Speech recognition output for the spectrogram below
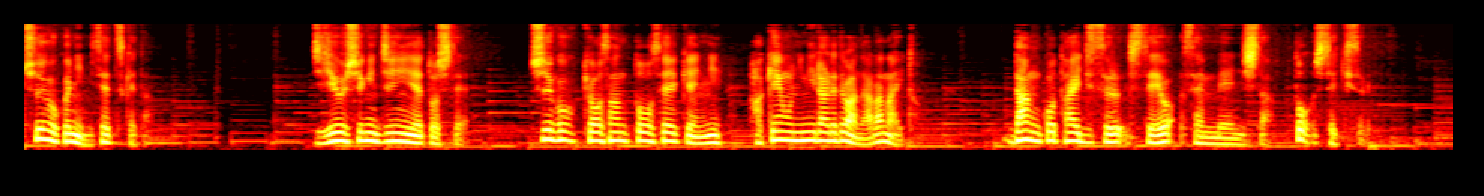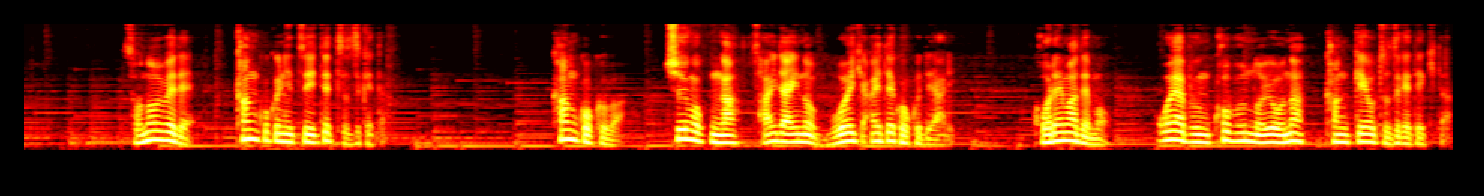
中国に見せつけた。自由主義陣営として中国共産党政権に覇権を握られてはならないと、断固対峙する姿勢を鮮明にしたと指摘する。その上で韓国について続けた。韓国は中国が最大の貿易相手国であり、これまでも親分子分のような関係を続けてきた。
